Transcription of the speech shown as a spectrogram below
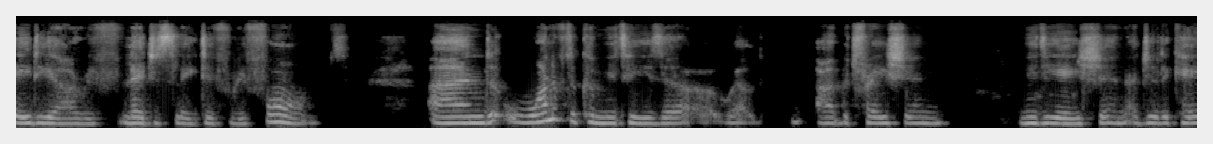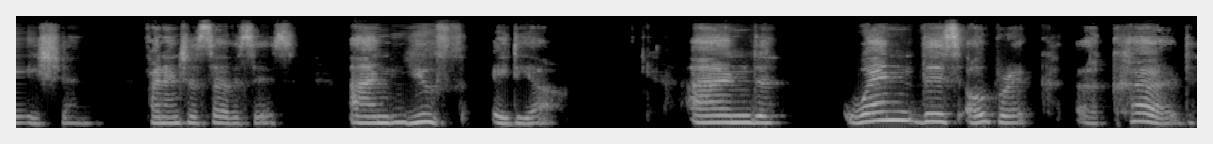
ADR ref- legislative reforms. And one of the committees, uh, well, arbitration, mediation, adjudication, financial services, and youth ADR. And when this outbreak occurred,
